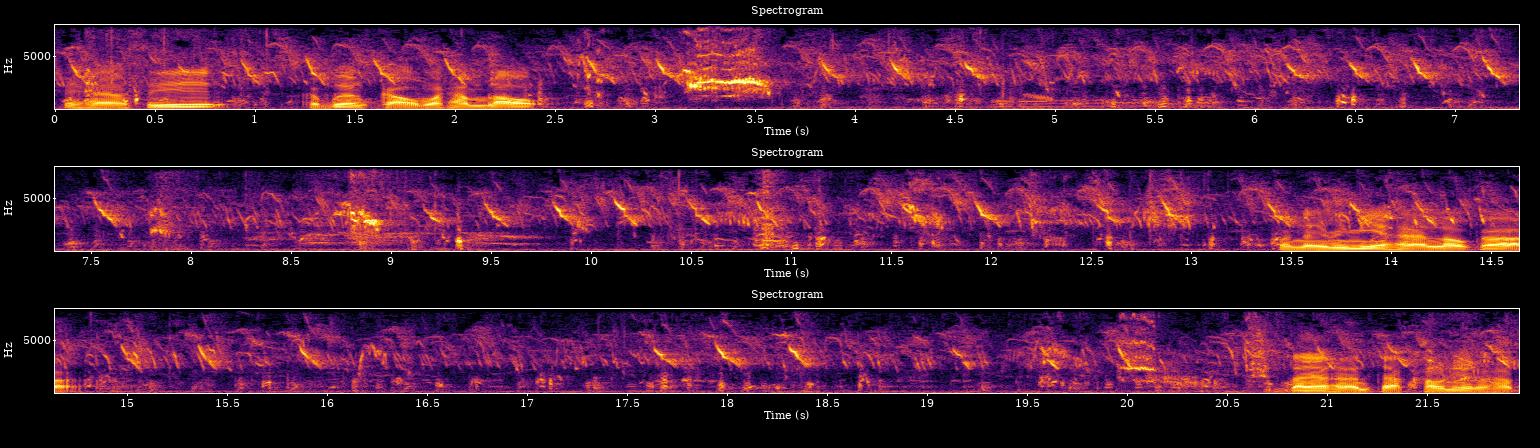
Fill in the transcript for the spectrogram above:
ไปหาซื้อกระเบื้องเก่ามาทำเล้า คนไหนไม่มีอาหารเราก็ ได้อาหารจากเขาเนี่ยแหละครับ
